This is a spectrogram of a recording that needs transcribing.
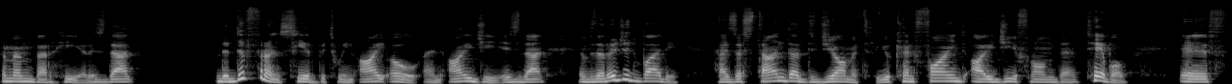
remember here is that the difference here between IO and IG is that if the rigid body has a standard geometry, you can find IG from the table. If,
